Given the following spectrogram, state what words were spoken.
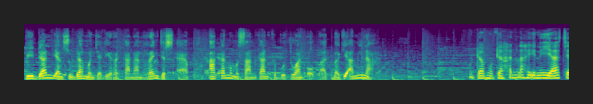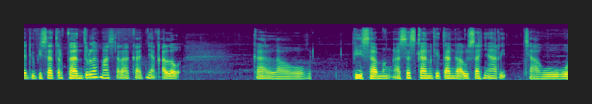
bidan yang sudah menjadi rekanan Rangers App akan memesankan kebutuhan obat bagi Aminah. Mudah-mudahan lah ini ya jadi bisa terbantulah masyarakatnya kalau kalau bisa mengakseskan kita nggak usah nyari jauh.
